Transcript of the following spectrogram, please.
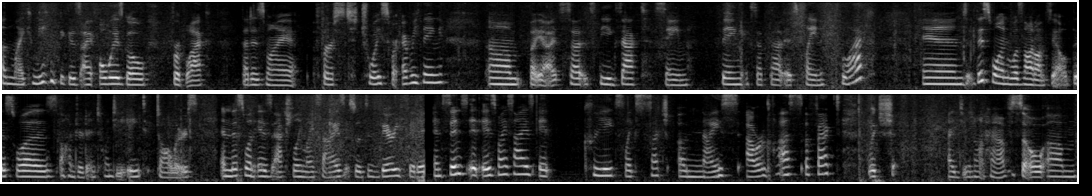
unlike me because I always go for black. That is my first choice for everything. Um, but yeah, it's uh, it's the exact same thing except that it's plain black. And this one was not on sale. This was $128. And this one is actually my size, so it's very fitted. And since it is my size, it creates like such a nice hourglass effect, which I do not have. So um,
